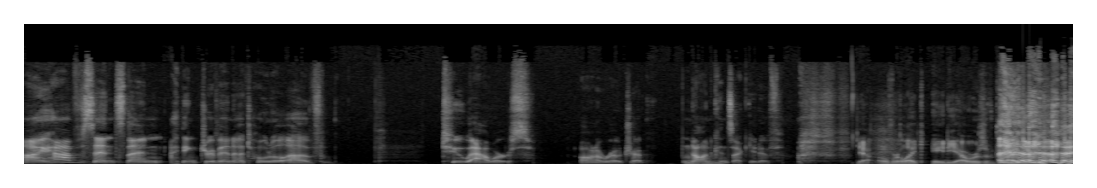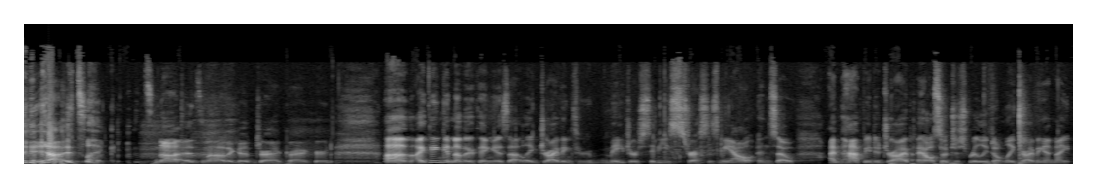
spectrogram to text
I have since then, I think, driven a total of two hours on a road trip, Mm-hmm. non consecutive. Yeah, over like 80 hours of driving. yeah, it's like it's not it's not a good track record. Um, I think another thing is that like driving through major cities stresses me out, and so I'm happy to drive. I also just really don't like driving at night,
